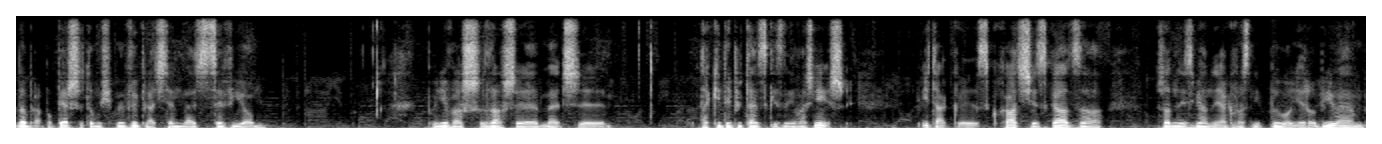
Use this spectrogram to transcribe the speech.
Dobra, po pierwsze to musimy wygrać ten mecz z Sevillą, ponieważ zawsze mecz e, taki debiutancki jest najważniejszy. I tak, e, skład się zgadza, żadnej zmiany jak was nie było nie robiłem.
